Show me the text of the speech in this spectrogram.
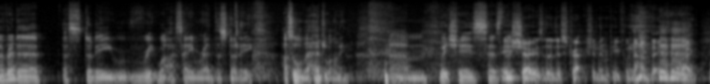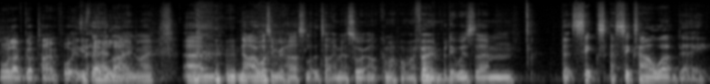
I read a, a study. Re, well, I say read the study. I saw the headline, um, which is says it shows the distraction in people nowadays. Like, all I've got time for is it's the headline. right? Um, no, I was in rehearsal at the time and I saw it come up on my phone, but it was um, that six a six hour workday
